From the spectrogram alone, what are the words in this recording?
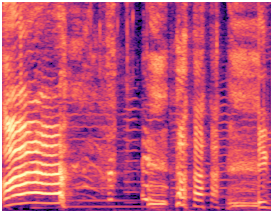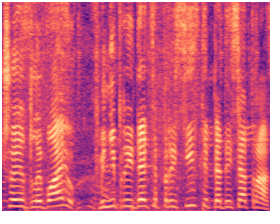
Якщо я зливаю, мені прийдеться присісти 50 раз.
